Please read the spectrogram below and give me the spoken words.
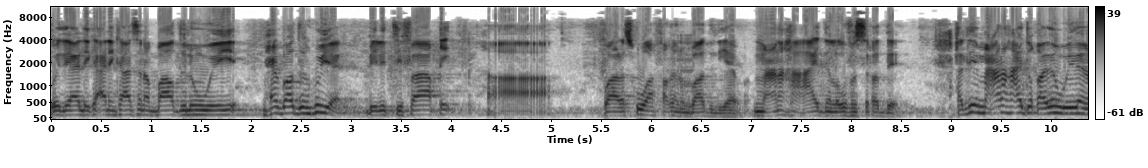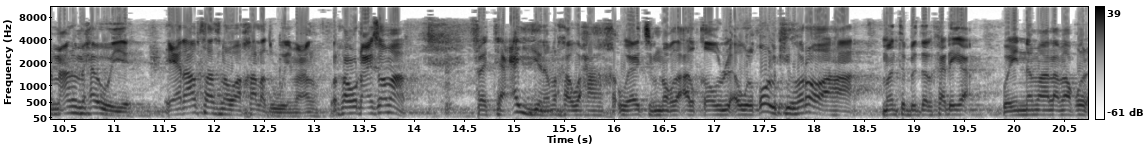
wadaalika arrinkaasna baatilun weeye maxay baatil ku yahay bilitifaaqi waa la isku waafaqa inuu baatil yahay macnaha aayaddan lagu fasiro dee haddii macnaha aayaddu qaadan weydana macnuhu maxaa weeye icraabtaasna waa khalad wey macnuhu warkaa ku dhacay soo maa fatacayina markaa waxaa waajib noqda alqowl awal qowlkii hore oo ahaa maanta bedel ka dhiga wainamaa lam aqul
